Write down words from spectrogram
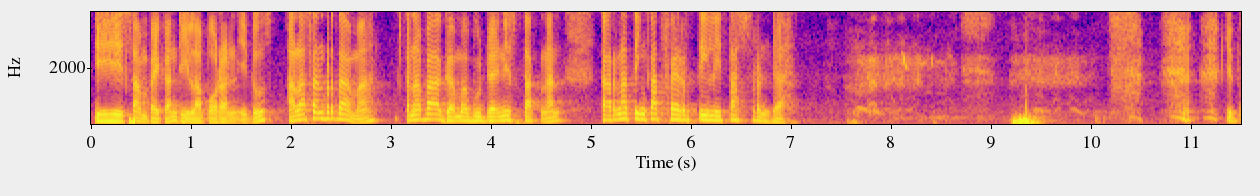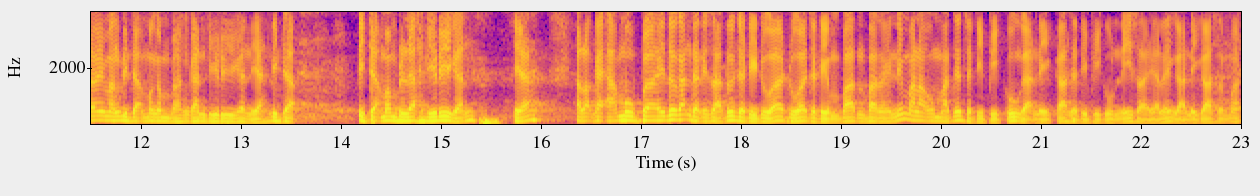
disampaikan di laporan itu. Alasan pertama, kenapa agama Buddha ini stagnan? Karena tingkat fertilitas rendah. Kita memang tidak mengembangkan diri kan ya, tidak tidak membelah diri kan ya kalau kayak amuba itu kan dari satu jadi dua dua jadi empat empat ini malah umatnya jadi biku nggak nikah jadi bikuni saya nggak nikah semua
